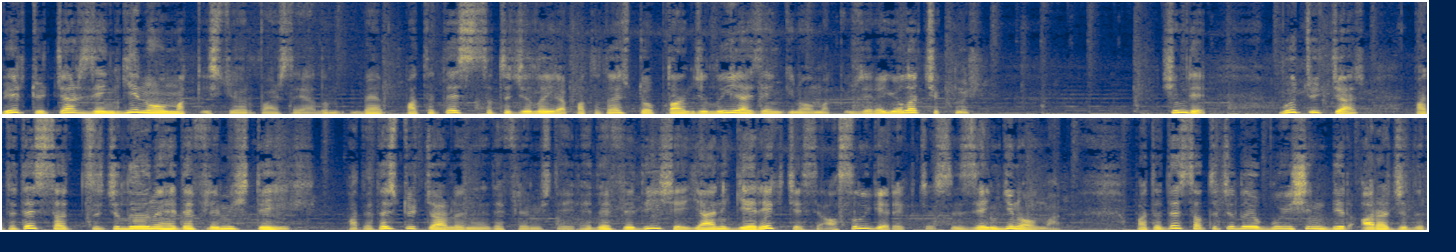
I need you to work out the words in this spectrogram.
bir tüccar zengin olmak istiyor varsayalım ve patates satıcılığıyla patates toptancılığıyla zengin olmak üzere yola çıkmış. Şimdi bu tüccar patates satıcılığını hedeflemiş değil. Patates tüccarlığını hedeflemiş değil. Hedeflediği şey yani gerekçesi, asıl gerekçesi zengin olmak. Patates satıcılığı bu işin bir aracıdır,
